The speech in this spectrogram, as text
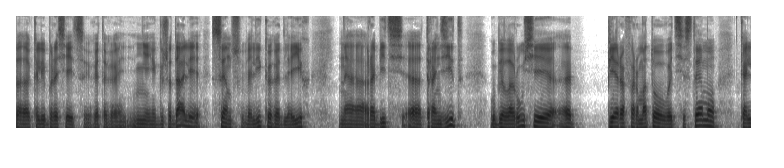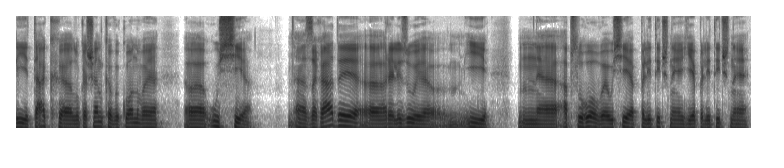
калі б расейцы гэтага неяк жадалі сэнсу вялікага для іх рабіць транзіт у беларусі перафарматоўваць сістэму калі і так лукашенко выконвае усе загады рэалізуе і у абслугоўвае ўсе палітычныя геапалітычныя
